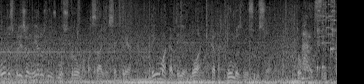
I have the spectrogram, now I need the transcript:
Um dos prisioneiros nos mostrou uma passagem secreta. Tem uma cadeia enorme, catacumbas no subsolo. Tomara que seja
